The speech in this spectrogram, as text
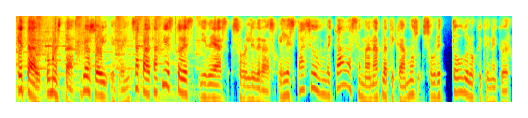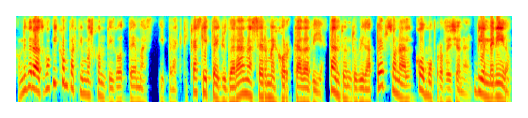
¿qué tal? ¿Cómo estás? Yo soy Efraín Zapata y esto es Ideas sobre Liderazgo, el espacio donde cada semana platicamos sobre todo lo que tiene que ver con liderazgo y compartimos contigo temas y prácticas que te ayudarán a ser mejor cada día, tanto en tu vida personal como profesional. Bienvenido.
